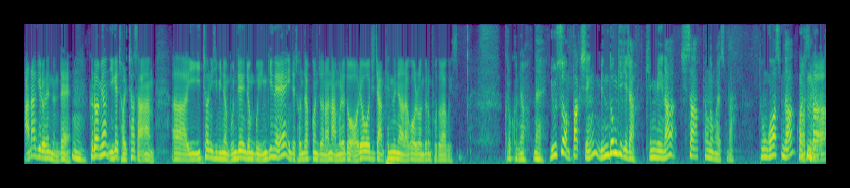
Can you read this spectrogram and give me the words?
안 하기로 했는데 음. 그러면 이게 절차상 아, 이 2022년 문재인 정부 임기 내에 이제 전자권 전환은 아무래도 어려워지지 않겠느냐라고 언론들은 보도하고 있습니다. 그렇군요. 네. 뉴스 언박싱 민동기 기자, 김민아 시사평론가였습니다. 두분 고맙습니다. 고맙습니다.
